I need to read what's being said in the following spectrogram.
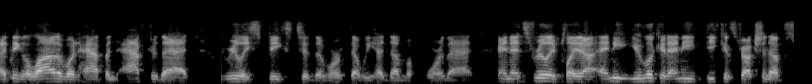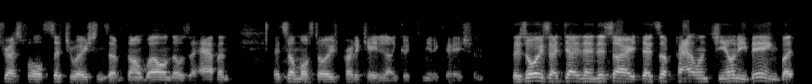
I think a lot of what happened after that really speaks to the work that we had done before that. And it's really played out. Any you look at any deconstruction of stressful situations that have gone well and those that haven't, it's almost always predicated on good communication. There's always a and this sorry, that's a Pat Lencioni thing, but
